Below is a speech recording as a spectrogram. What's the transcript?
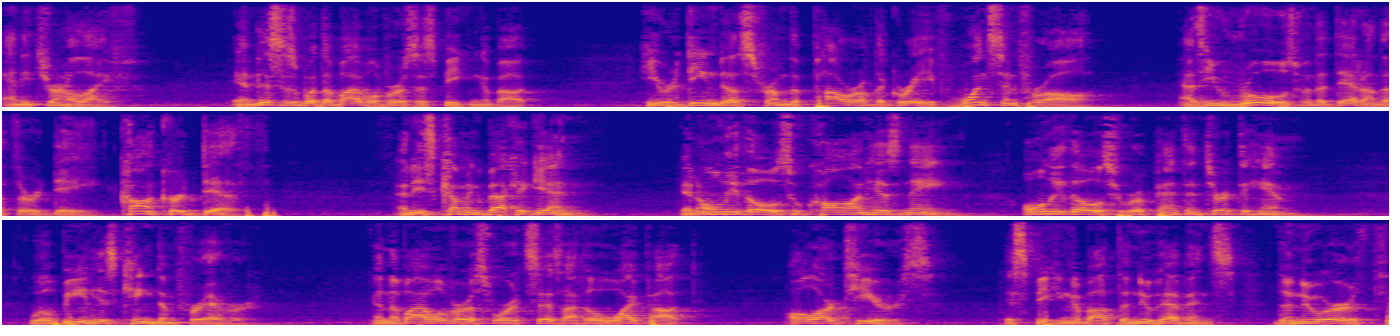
and eternal life. And this is what the Bible verse is speaking about. He redeemed us from the power of the grave once and for all, as he rose from the dead on the third day, conquered death, and he's coming back again and only those who call on his name, only those who repent and turn to him, will be in his kingdom forever. And the Bible verse where it says, I will wipe out all our tears, is speaking about the new heavens, the new earth,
